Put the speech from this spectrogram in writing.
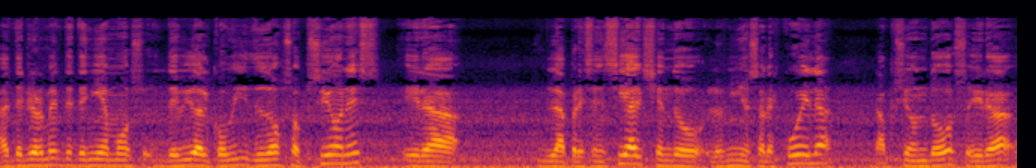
Anteriormente teníamos, debido al COVID, dos opciones. Era la presencial, yendo los niños a la escuela. La opción 2 era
